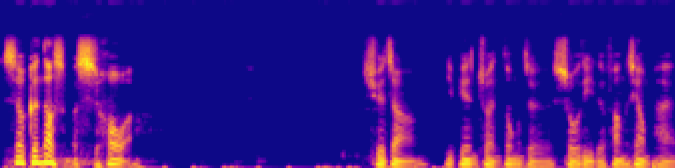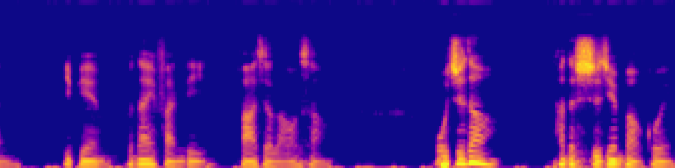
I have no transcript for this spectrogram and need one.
是要跟到什么时候啊？学长一边转动着手里的方向盘，一边不耐烦地发着牢骚。我知道他的时间宝贵，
